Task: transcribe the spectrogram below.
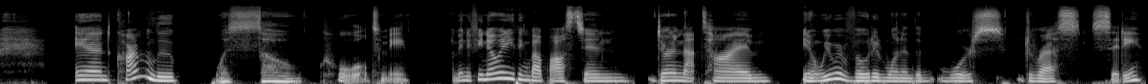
and Karmaloop was so cool to me. I mean, if you know anything about Boston during that time, you know, we were voted one of the worst dress city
